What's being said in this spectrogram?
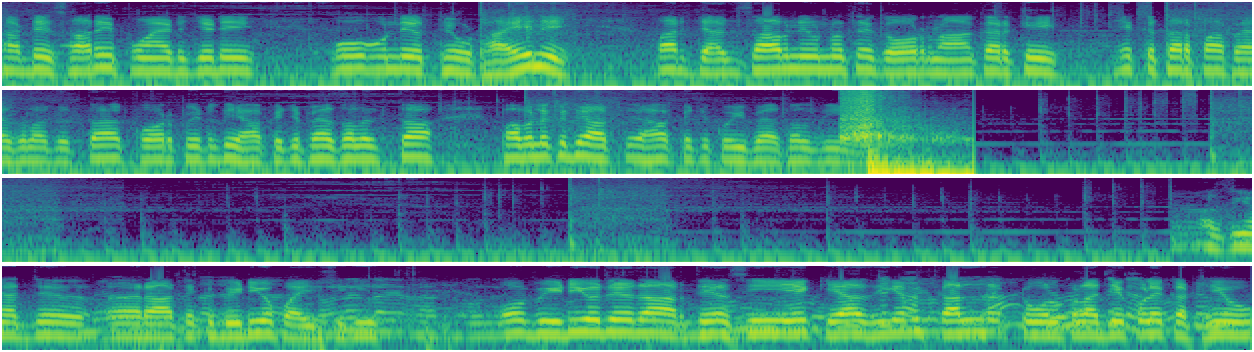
ਸਾਡੇ ਸਾਰੇ ਪੁਆਇੰਟ ਜਿਹੜੇ ਉਹ ਉਹਨੇ ਉੱਥੇ ਉਠਾਏ ਨੇ। ਪਰ ਜੱਜ ਸਾਹਿਬ ਨੇ ਉਹਨਾਂ ਤੇ ਗੌਰ ਨਾ ਕਰਕੇ ਇੱਕ ਤਰਫਾ ਫੈਸਲਾ ਦਿੱਤਾ ਕਾਰਪੋਰੇਟ ਦੇ ਹੱਕ 'ਚ ਫੈਸਲਾ ਦਿੱਤਾ ਪਬਲਿਕ ਦੇ ਹੱਥ- ਹੱਕ 'ਚ ਕੋਈ ਫੈਸਲਾ ਨਹੀਂ ਆਇਆ। ਅਸੀਂ ਅੱਜ ਰਾਤ ਇੱਕ ਵੀਡੀਓ ਪਾਈ ਸੀਗੀ। ਉਹ ਵੀਡੀਓ ਦੇ ਆਧਾਰ ਤੇ ਅਸੀਂ ਇਹ ਕਿਹਾ ਸੀਗਾ ਵੀ ਕੱਲ ਟੋਲ ਪਲਾਜ਼ੇ ਕੋਲੇ ਇਕੱਠੇ ਹੋ।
